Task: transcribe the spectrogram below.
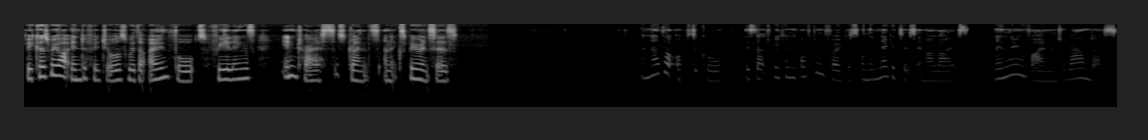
because we are individuals with our own thoughts, feelings, interests, strengths, and experiences. Another obstacle is that we can often focus on the negatives in our lives and in the environment around us.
